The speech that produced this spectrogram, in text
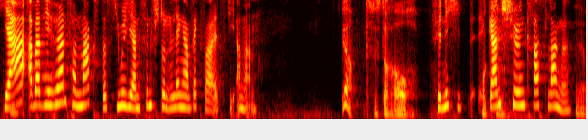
Ja, aber wir hören von Max, dass Julian fünf Stunden länger weg war als die anderen. ja, das ist doch auch, Finde ich äh, Okay. ganz schön krass lange. ja.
